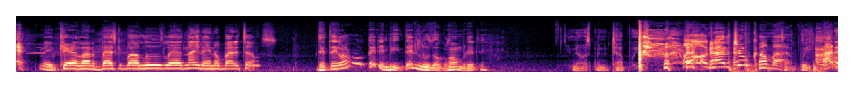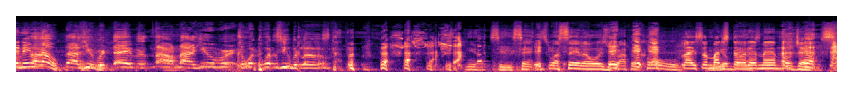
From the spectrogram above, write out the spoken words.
I mean, Carolina basketball lose last night. Ain't nobody tell us. Did they lose? They didn't beat. They didn't lose Oklahoma, did they? You know, it's been a tough week. oh, now the truth come out. Tough week. I didn't even Oh, not, know. Not Hubert Davis. No, not Hubert. What, what does Hubert love? Stop it. you know, see, Sa- that's why Santa always dropping cold. Like somebody in your stole that basket. man Bojangles.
